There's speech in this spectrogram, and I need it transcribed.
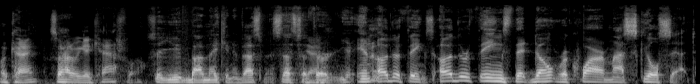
Okay. So how do we get cash flow? So you by making investments. That's the Yeah. third. In other things, other things that don't require my skill set.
